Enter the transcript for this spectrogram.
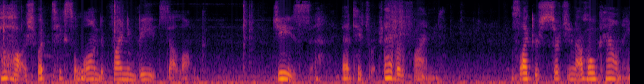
Gosh, what takes so long to finding beads that long? Jeez, That takes forever to find. It's like you're searching a whole county.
